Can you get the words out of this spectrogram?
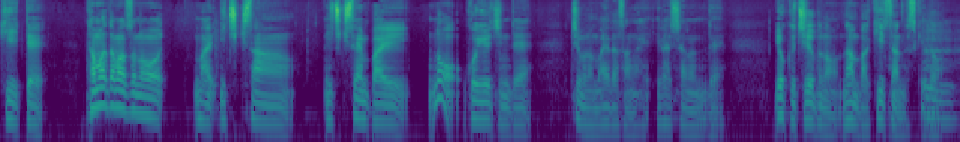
聴いてたまたまその、まあ、市木さん市木先輩のご友人でチューブの前田さんがいらっしゃるんでよくチューブのナンバー聴いてたんですけど、うん。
